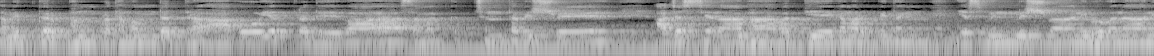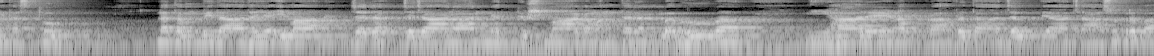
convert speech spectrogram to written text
तमिद्गर्भं प्रथमं दध्र आपो यत्र देवाः समगच्छन्त विश्वे अजस्य नाभावध्येकमर्पितं यस्मिन् विश्वानि भुवनानि तस्थु। न तं विदाधय इमा जद जजानान्यद्युष्माकमन्तरं बभूव निहारेण प्रावृता जल्प्या चासु कृपा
